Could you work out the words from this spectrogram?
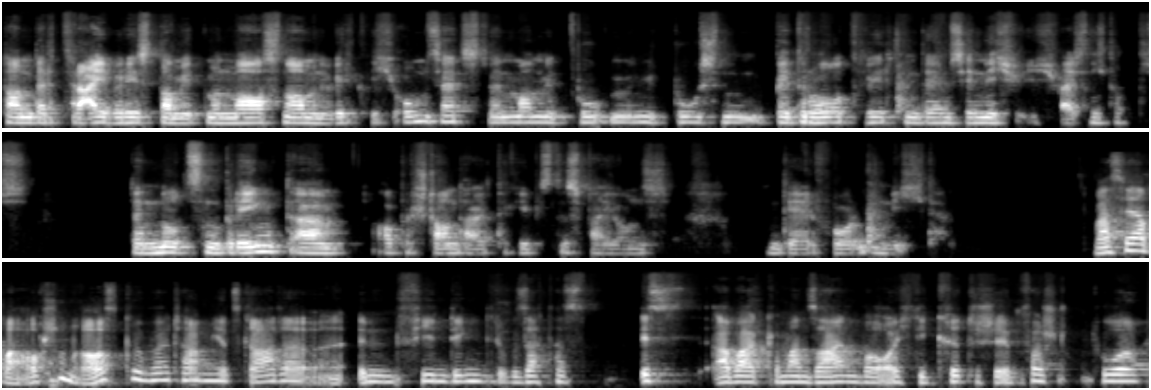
dann der Treiber ist, damit man Maßnahmen wirklich umsetzt, wenn man mit, Bu mit Bußen bedroht wird. In dem Sinne, ich, ich weiß nicht, ob das den Nutzen bringt. Ähm, aber Stand heute gibt es das bei uns in der Form nicht. Was wir aber auch schon rausgehört haben jetzt gerade äh, in vielen Dingen, die du gesagt hast, ist aber, kann man sagen, bei euch die kritische Infrastruktur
